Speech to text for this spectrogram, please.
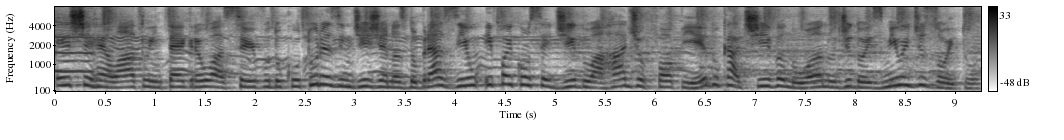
Este relato integra o acervo do Culturas Indígenas do Brasil e foi concedido à Rádio FOP Educativa no ano de 2018.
